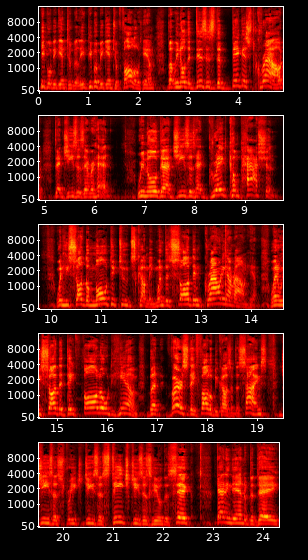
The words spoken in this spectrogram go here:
people begin to believe, people begin to follow him. But we know that this is the biggest crowd that Jesus ever had. We know that Jesus had great compassion when he saw the multitudes coming, when they saw them crowding around him, when we saw that they followed him. But first, they followed because of the signs. Jesus preached, Jesus teach, Jesus healed the sick. Getting the end of the day,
